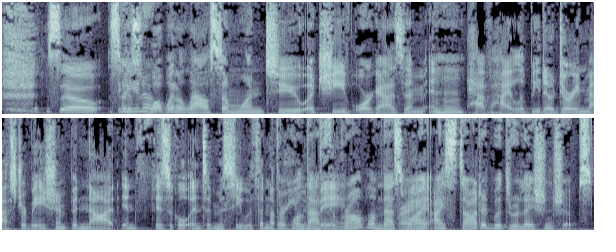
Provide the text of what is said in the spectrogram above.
so, so because you know, what would allow someone to achieve orgasm and Mm-hmm. have high libido during masturbation, but not in physical intimacy with another human? Being? Well, that's being? the problem. That's Right. why I started with relationships.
